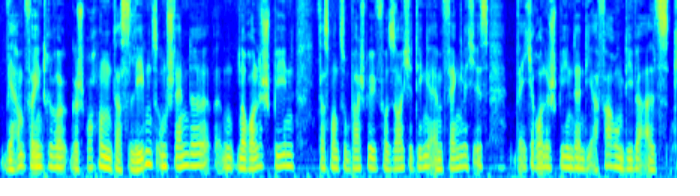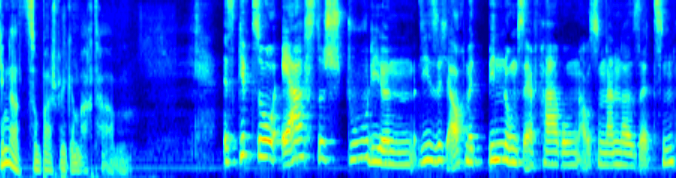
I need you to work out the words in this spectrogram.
Wir haben vorhin darüber gesprochen, dass Lebensumstände ähm, eine Rolle spielen, dass man zum Beispiel für solche Dinge empfänglich ist. Welche Rolle spielen denn die Erfahrungen, die wir als Kinder zum Beispiel gemacht haben? Es gibt so erste Studien, die sich auch mit Bindungserfahrungen auseinandersetzen.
